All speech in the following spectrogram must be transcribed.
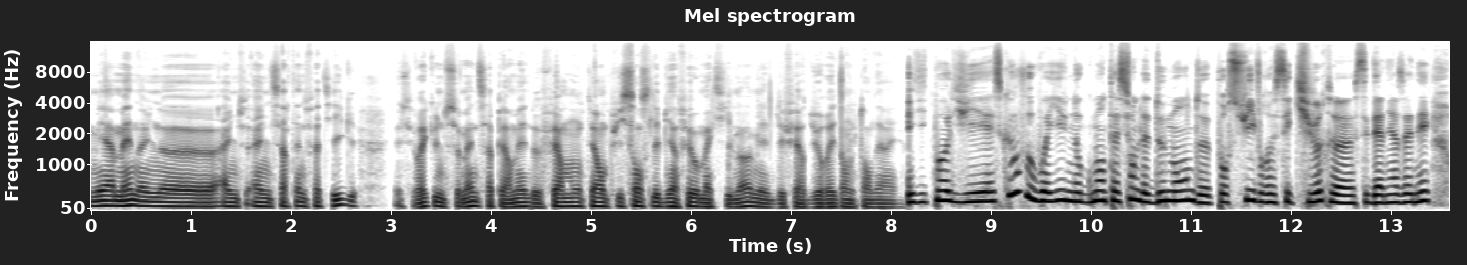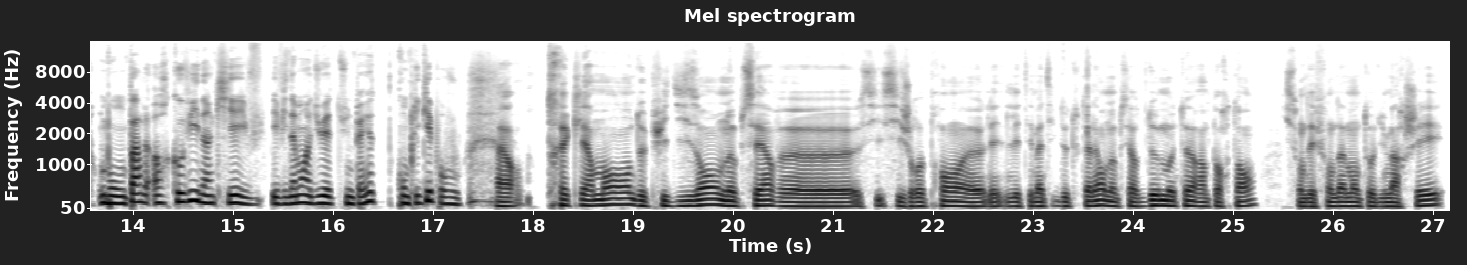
mais amènent à une, euh, à une, à une certaine fatigue. Et c'est vrai qu'une semaine, ça permet de faire monter en puissance les bienfaits au maximum et de les faire durer dans le temps derrière. Et dites-moi, Olivier, est-ce que vous voyez une augmentation de la demande pour suivre ces cures euh, ces dernières années? Bon, on parle hors Covid, hein, qui évidemment a dû être une période compliquée pour vous. Alors, très clairement, depuis dix ans, on observe, euh, si, je reprends euh, les, thématiques de tout à l'heure, on observe deux moteurs importants qui sont des fondamentaux du marché.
